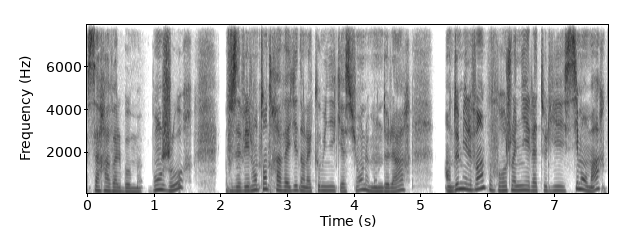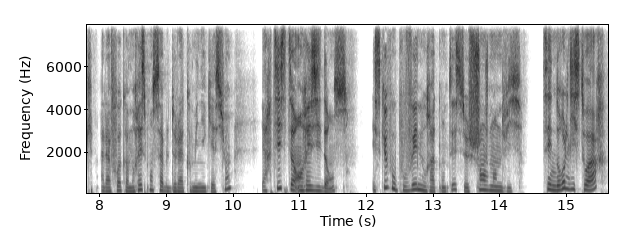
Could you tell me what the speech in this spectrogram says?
Sarah Valbaum, bonjour. Vous avez longtemps travaillé dans la communication, le monde de l'art. En 2020, vous rejoignez l'atelier Simon Marc, à la fois comme responsable de la communication et artiste en résidence. Est-ce que vous pouvez nous raconter ce changement de vie? C'est une drôle d'histoire.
